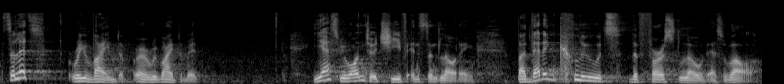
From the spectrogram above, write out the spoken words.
So let's rewind, uh, rewind a bit. Yes, we want to achieve instant loading, but that includes the first load as well.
